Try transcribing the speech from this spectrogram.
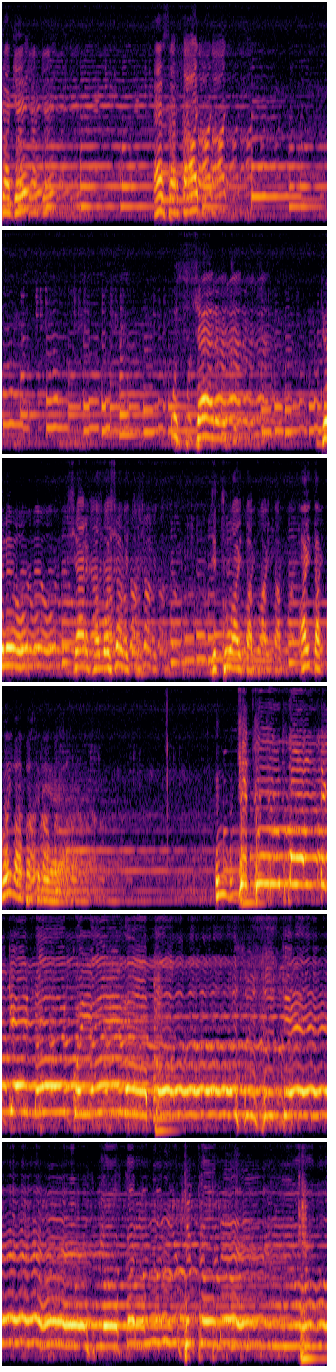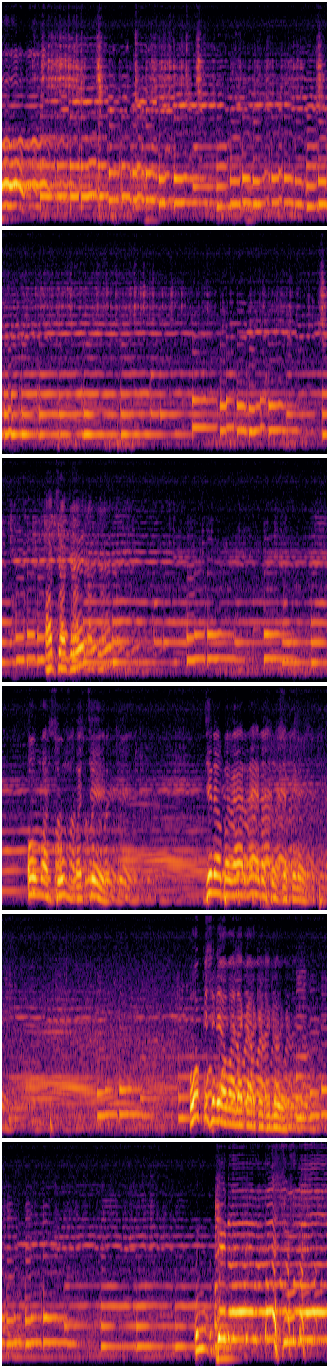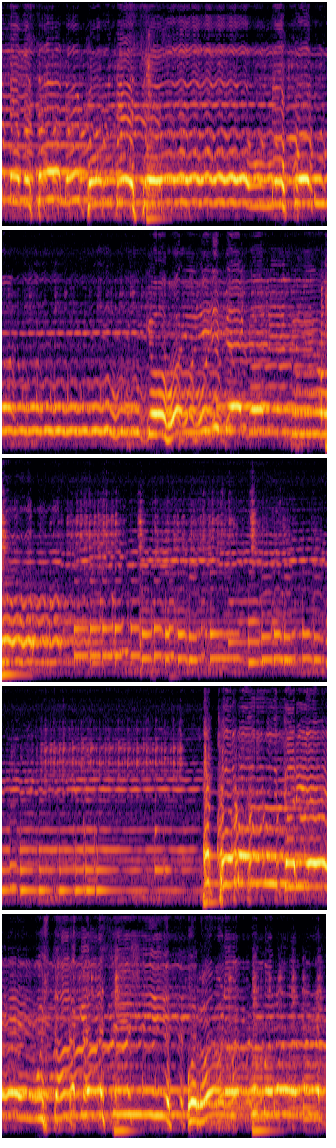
کیا اے سرتاج، اس شہر وچ جنے ہو، شہر خاموشا وچ، جتھوں اج تک اج تک کوئی واپس نہیں آیا۔ جتھوں پلٹ کے نہ کوئی آخیا کہ او معصوم بچے، جنہ بغیر رہ نہ سن سکنے۔ وہ کس نے حوالہ کر کے گزرے اکھوڑوں کریے مشتاق آسی روڑوں عمرہ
